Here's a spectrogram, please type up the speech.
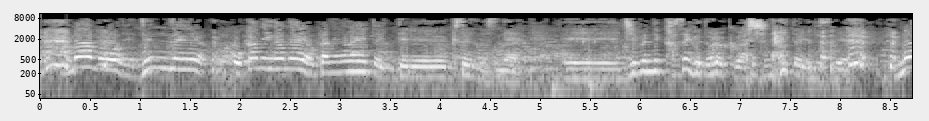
まあもうね、全然お金がないお金がないと言ってるくせにですね、えー自分で稼ぐ努力はしないというですね、まあ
